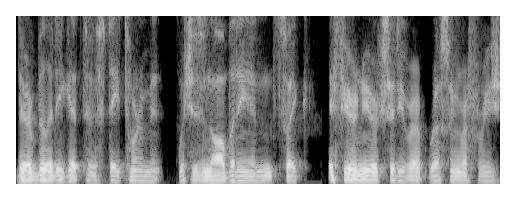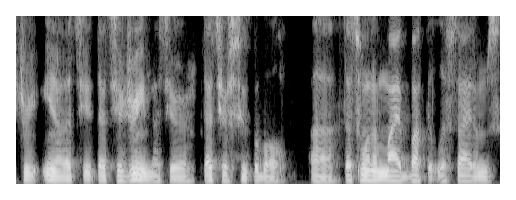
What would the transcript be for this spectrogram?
their ability to get to the state tournament, which is in Albany. And it's like if you're a New York City re- wrestling referee's dream, you know that's your that's your dream. That's your that's your Super Bowl. Uh, that's one of my bucket list items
